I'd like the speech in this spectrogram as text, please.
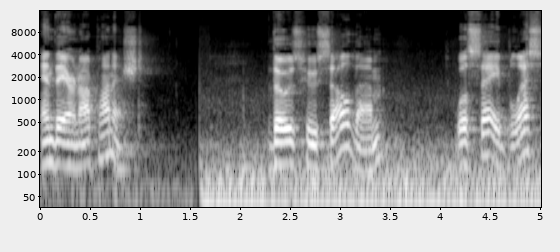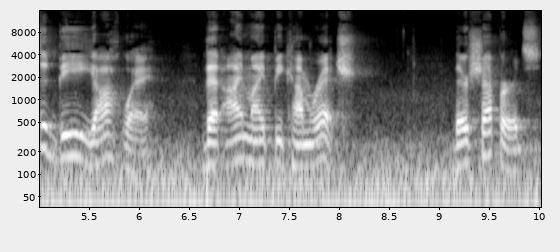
and they are not punished. Those who sell them will say, Blessed be Yahweh, that I might become rich. Their shepherds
